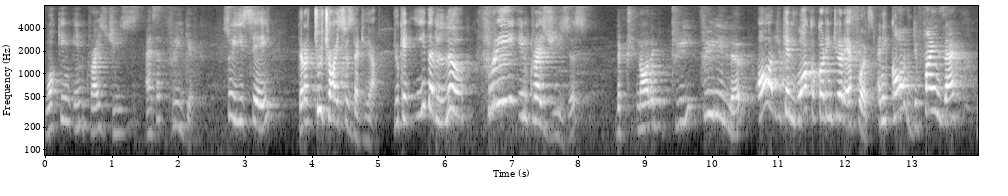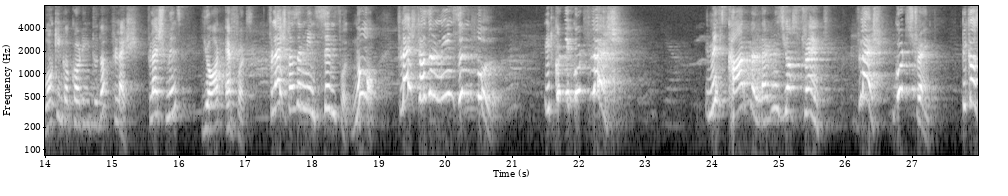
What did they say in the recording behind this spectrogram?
walking in Christ Jesus as a free gift. So he's saying there are two choices that you have. You can either live free in Christ Jesus, the knowledge tree, freely live, or you can walk according to your efforts. And he calls, defines that walking according to the flesh. Flesh means your efforts. Flesh doesn't mean sinful. No, flesh doesn't mean sinful. It could be good flesh. It means carnal, that means your strength. Flesh, good strength. Because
